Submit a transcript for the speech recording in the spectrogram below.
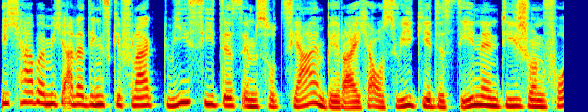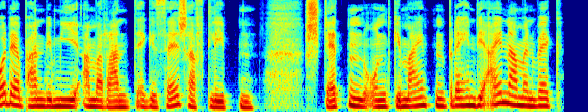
Ich habe mich allerdings gefragt, wie sieht es im sozialen Bereich aus? Wie geht es denen, die schon vor der Pandemie am Rand der Gesellschaft lebten? Städten und Gemeinden brechen die Einnahmen weg.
